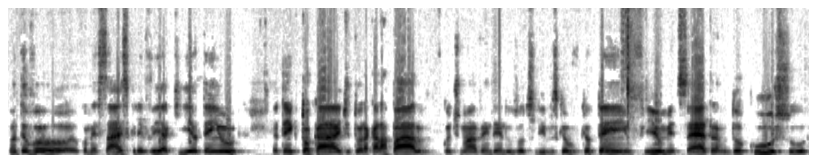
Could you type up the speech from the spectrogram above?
quando eu vou começar a escrever aqui, eu tenho eu tenho que tocar a editora Calapalo, continuar vendendo os outros livros que eu, que eu tenho, filme, etc. Dou curso,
